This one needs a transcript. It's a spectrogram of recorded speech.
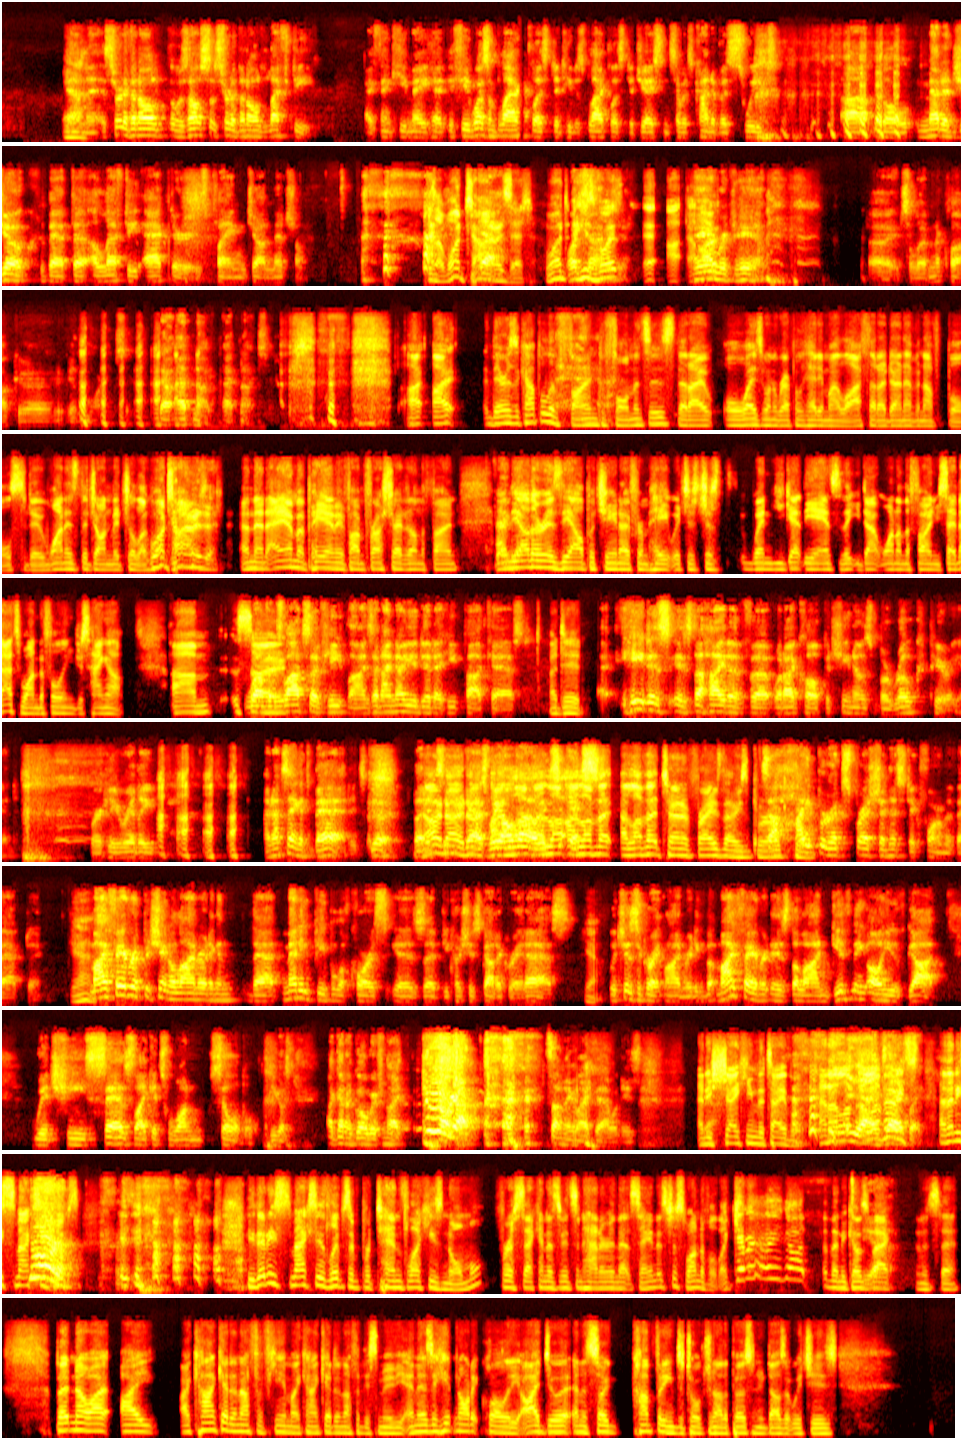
Yeah. and it's sort of an old it was also sort of an old lefty i think he may have if he wasn't blacklisted he was blacklisted adjacent so it's kind of a sweet uh, little meta joke that uh, a lefty actor is playing john mitchell like, what time Yeah. is it? What, What his voice? is uh, I, I- Ham jam? Uh, it's 11 o'clock uh, in the morning. So, no, at night. At night. I, I there is a couple of phone performances that I always want to replicate in my life that I don't have enough balls to do. One is the John Mitchell, like, what time is it? And then AM or PM if I'm frustrated on the phone. And the other is the Al Pacino from Heat, which is just when you get the answer that you don't want on the phone, you say, that's wonderful, and you just hang up. Um, so well, there's lots of heat lines, and I know you did a heat podcast. I did. Heat is is the height of uh, what I call Pacino's Baroque period, where he really. I'm not saying it's bad; it's good, but no, no, no. as we I, all lo- know, I, lo- I love that. I love that turn of phrase, though. He's It's a hyper expressionistic form of acting. Yeah. My favorite Pacino line reading, and that many people, of course, is uh, because she's got a great ass. Yeah. Which is a great line reading. But my favorite is the line, "Give me all you've got," which he says like it's one syllable. He goes, "I gotta go away from like something like that when he's and he's shaking the table. And I love, Yeah, I love how he's, and then he smacks his lips. he then he smacks his lips and pretends like he's normal for a second as Vincent Hanna in that scene. It's just wonderful. Like, give me all you got. And then he comes Yeah. back and it's there. But no, I I I can't get enough of him. I can't get enough of this movie. And there's a hypnotic quality. I do it, and it's so comforting to talk to another person who does it, which is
